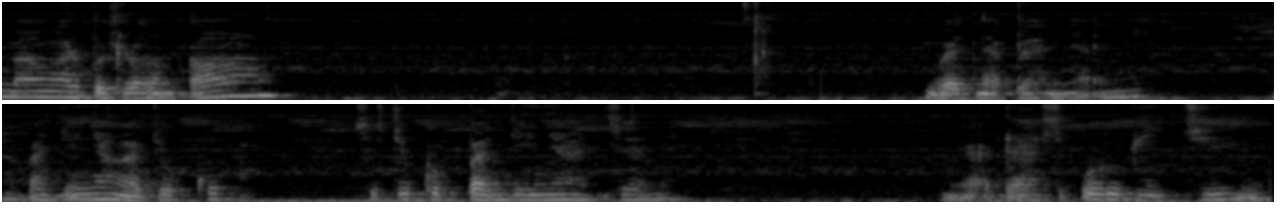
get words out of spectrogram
ini mau ngerebus lontong buat nggak banyak ini. Nah, pancinya nggak cukup. Secukup pancinya aja nih. Nggak ada 10 biji nih.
